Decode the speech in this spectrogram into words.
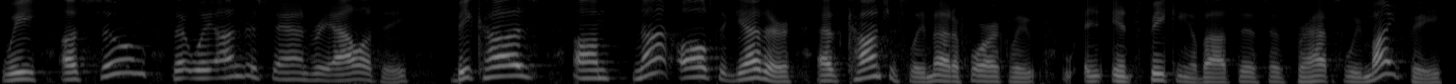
We assume that we understand reality because, um, not altogether as consciously, metaphorically, in, in, speaking about this as perhaps we might be,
